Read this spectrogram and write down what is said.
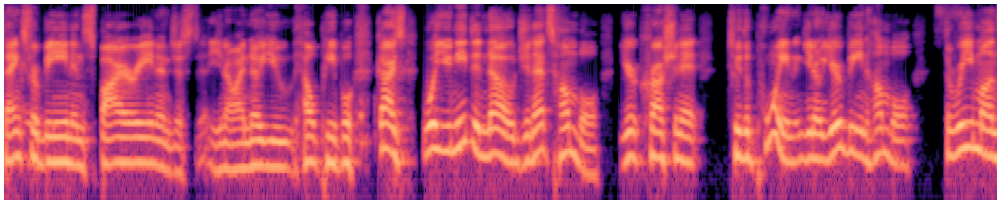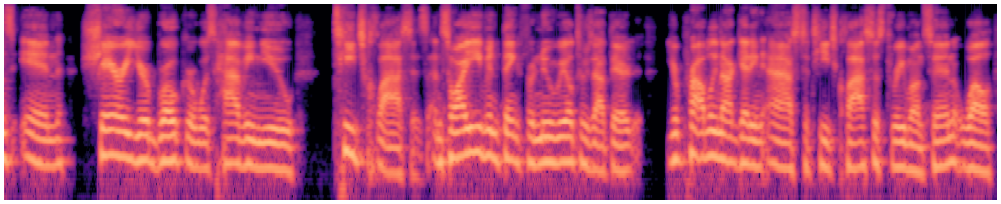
Thanks for being inspiring and just, you know, I know you help people. Guys, what you need to know, Janette's humble. You're crushing it to the point, you know, you're being humble. Three months in, Sherry, your broker, was having you teach classes. And so I even think for new realtors out there, you're probably not getting asked to teach classes three months in. Well,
